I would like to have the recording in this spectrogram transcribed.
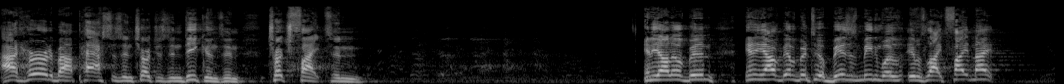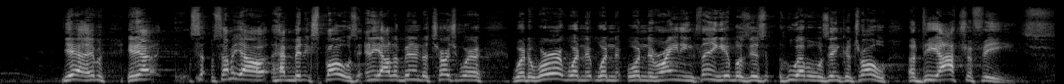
I'd heard about pastors and churches and deacons and church fights and. Any y'all ever been? Any y'all ever been to a business meeting where it was like fight night? Yeah, it, it, some of y'all haven't been exposed. Any y'all have been in a church where, where the word wasn't, wasn't, wasn't the reigning thing? It was just whoever was in control. A Diotrephes.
